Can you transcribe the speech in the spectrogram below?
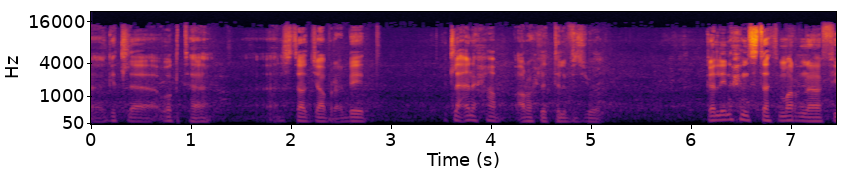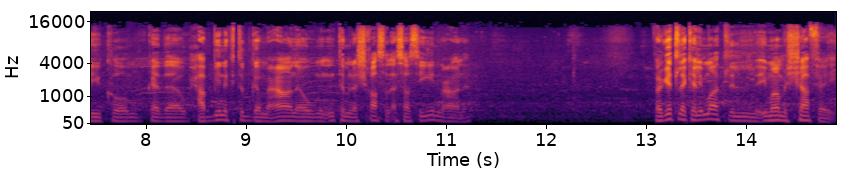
آه، قلت له وقتها آه، الأستاذ جابر عبيد قلت له أنا حاب أروح للتلفزيون. قال لي نحن استثمرنا فيكم وكذا وحابينك تبقى معانا ومن أنت من الأشخاص الأساسيين معانا. فقلت له كلمات للإمام الشافعي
